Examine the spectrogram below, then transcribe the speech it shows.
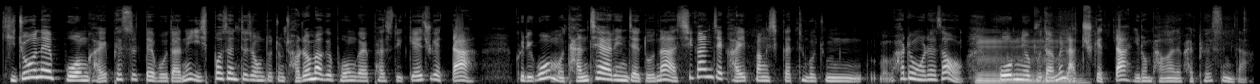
기존에 보험 가입했을 때보다는 20% 정도 좀 저렴하게 보험 가입할 수 있게 해주겠다. 그리고 뭐 단체 할인 제도나 시간제 가입 방식 같은 거 좀 활용을 해서 음. 보험료 부담을 낮추겠다 이런 방안을 발표했습니다.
